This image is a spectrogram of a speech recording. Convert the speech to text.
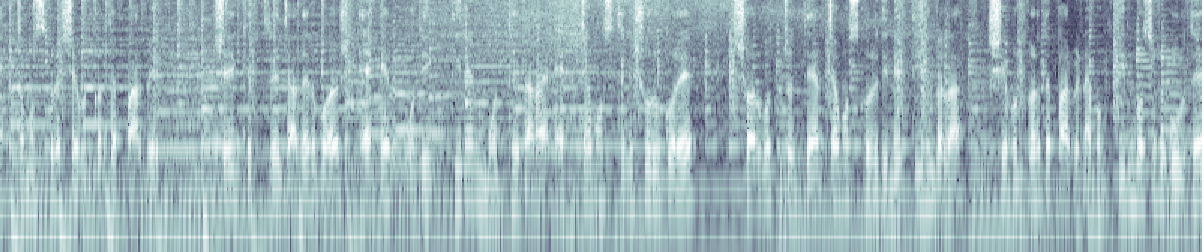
এক চামচ করে সেবন করতে পারবেন। সেই ক্ষেত্রে যাদের বয়স একের অধিক তিনের মধ্যে তারা এক চামচ থেকে শুরু করে সর্বোচ্চ দেড় চামচ করে দিনে তিন বেলা সেবন করতে পারবেন এবং তিন বছরের ঊর্ধ্বে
